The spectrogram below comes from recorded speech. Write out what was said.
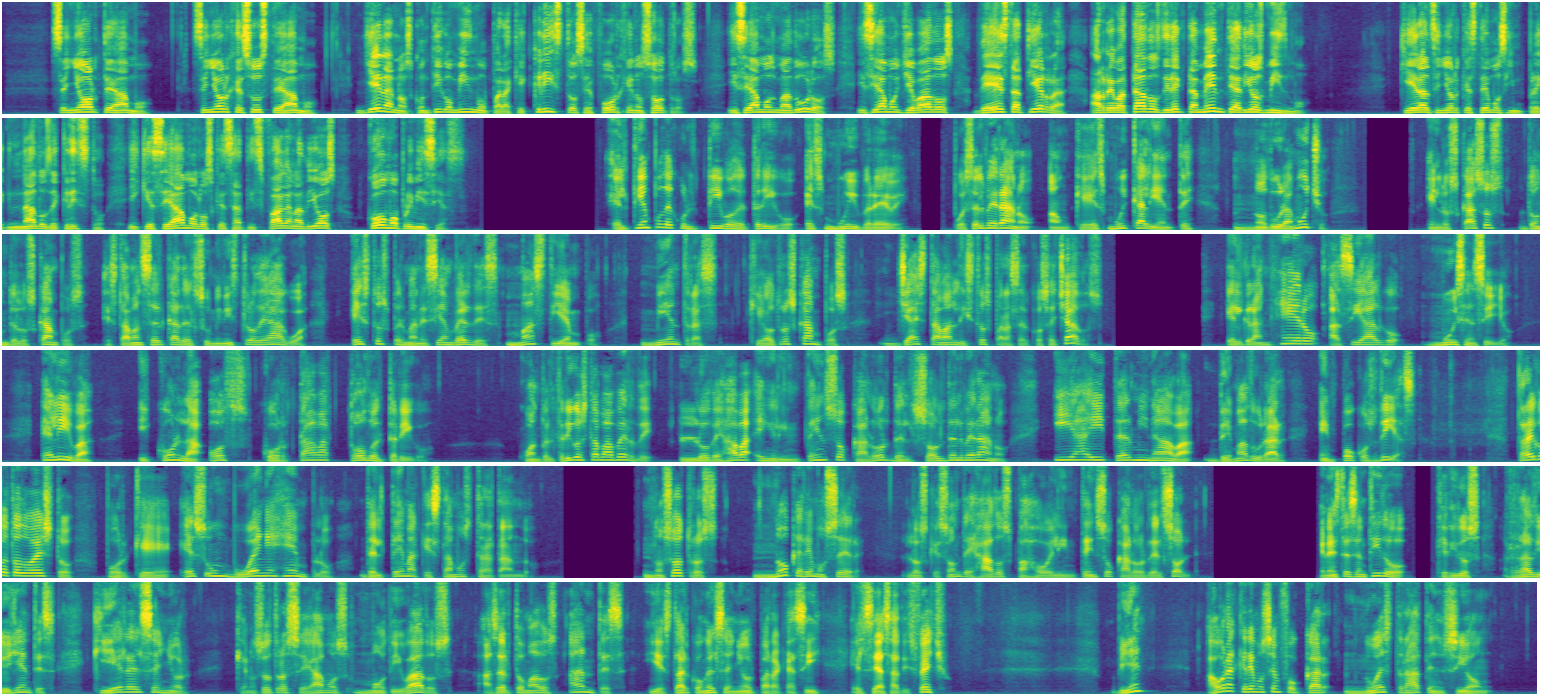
Señor te amo, Señor Jesús te amo, llénanos contigo mismo para que Cristo se forje en nosotros y seamos maduros y seamos llevados de esta tierra, arrebatados directamente a Dios mismo. Quiera el Señor que estemos impregnados de Cristo y que seamos los que satisfagan a Dios como primicias. El tiempo de cultivo de trigo es muy breve, pues el verano, aunque es muy caliente, no dura mucho. En los casos donde los campos estaban cerca del suministro de agua, estos permanecían verdes más tiempo, mientras que otros campos ya estaban listos para ser cosechados. El granjero hacía algo muy sencillo. Él iba y con la hoz cortaba todo el trigo. Cuando el trigo estaba verde, lo dejaba en el intenso calor del sol del verano y ahí terminaba de madurar en pocos días. Traigo todo esto porque es un buen ejemplo del tema que estamos tratando. Nosotros no queremos ser los que son dejados bajo el intenso calor del sol. En este sentido, queridos radioyentes, quiera el Señor que nosotros seamos motivados a ser tomados antes y estar con el Señor para que así Él sea satisfecho. Bien, ahora queremos enfocar nuestra atención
